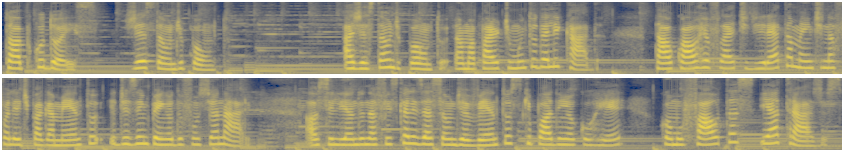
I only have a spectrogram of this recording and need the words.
Tópico 2: Gestão de ponto. A gestão de ponto é uma parte muito delicada, tal qual reflete diretamente na folha de pagamento e desempenho do funcionário, auxiliando na fiscalização de eventos que podem ocorrer, como faltas e atrasos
